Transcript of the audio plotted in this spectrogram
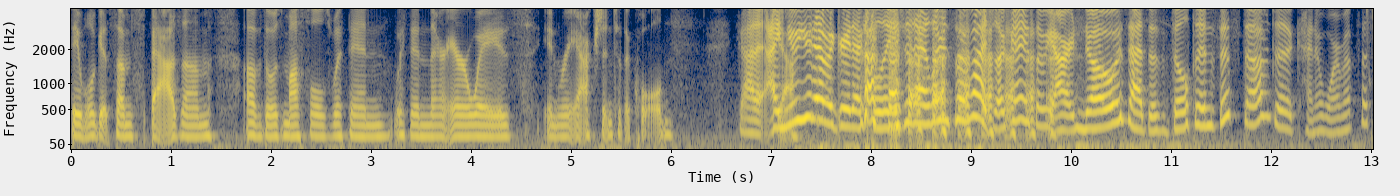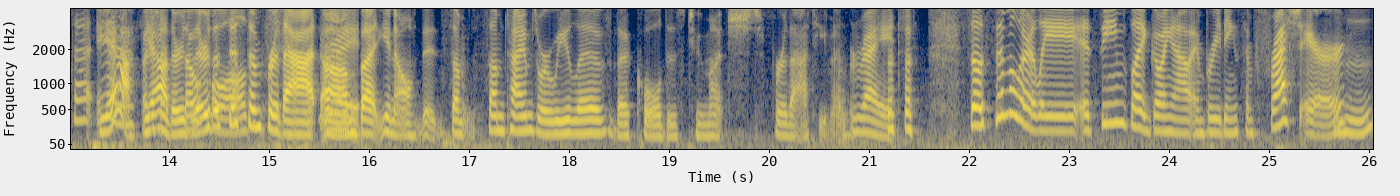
they will get some spasm of those muscles within within their airways in reaction to the cold. Got it. I yeah. knew you'd have a great explanation. I learned so much. Okay, so we, our nose has this built-in system to kind of warm up with that air. Yeah, yeah. There's so there's cold, a system for that. Um, right. But you know, some sometimes where we live, the cold is too much for that even. Right. so similarly, it seems like going out and breathing some fresh air mm-hmm.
